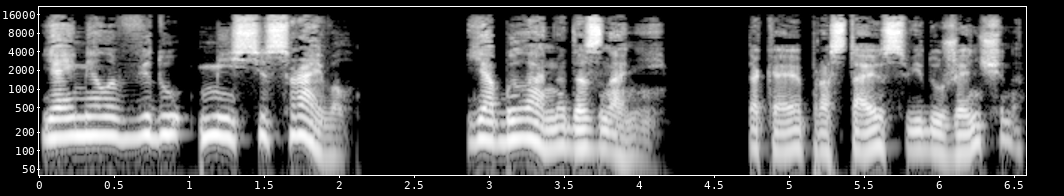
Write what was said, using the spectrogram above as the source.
Я имела в виду миссис Райвел. Я была на дознании. Такая простая с виду женщина.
